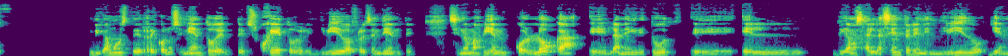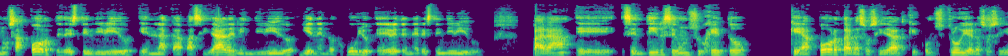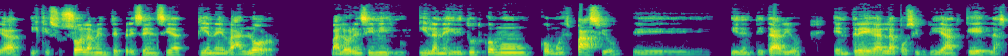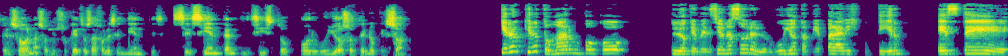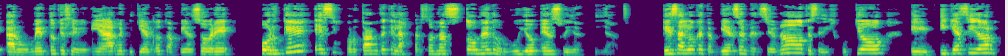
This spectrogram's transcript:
digamos, de reconocimiento del, sujeto, del individuo afrodescendiente, sino más bien coloca eh, la negritud, eh, el, digamos, al acento en el individuo y en los aportes de este individuo, en la capacidad del individuo y en el orgullo que debe tener este individuo para eh, sentirse un sujeto que aporta a la sociedad, que construye a la sociedad y que su solamente presencia tiene valor valor en sí mismo. Y la negritud como, como espacio eh, identitario entrega la posibilidad que las personas o los sujetos afrodescendientes se sientan, insisto, orgullosos de lo que son. Quiero, quiero tomar un poco lo que mencionas sobre el orgullo también para discutir este argumento que se venía repitiendo también sobre por qué es importante que las personas tomen orgullo en su identidad que es algo que también se mencionó, que se discutió eh, y que ha sido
